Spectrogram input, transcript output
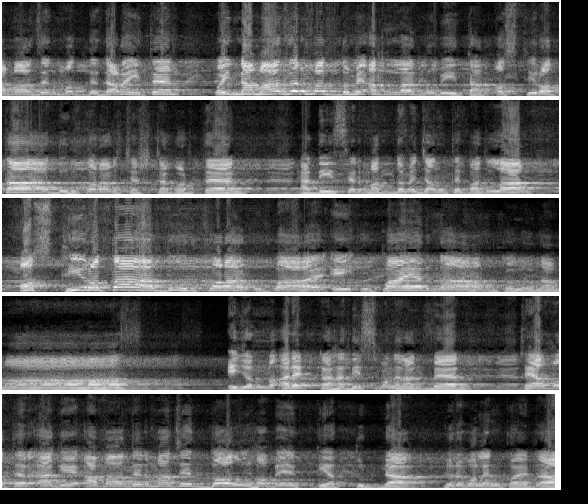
নামাজের মধ্যে দাঁড়াইতেন, ওই নামাজের মাধ্যমে আল্লাহ নবী তার অস্থিরতা দূর করার চেষ্টা করতেন। হাদিসের মাধ্যমে জানতে পারলাম, অস্থিরতা দূর করার উপায়, এই উপায়ের নাম হলো নামাজ। এই জন্য আরেকটা হাদিস মনে রাখবেন কেয়ামতের আগে আমাদের মাঝে দল হবে তিয়াত্তরটা। ধরে বলেন কয়টা?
